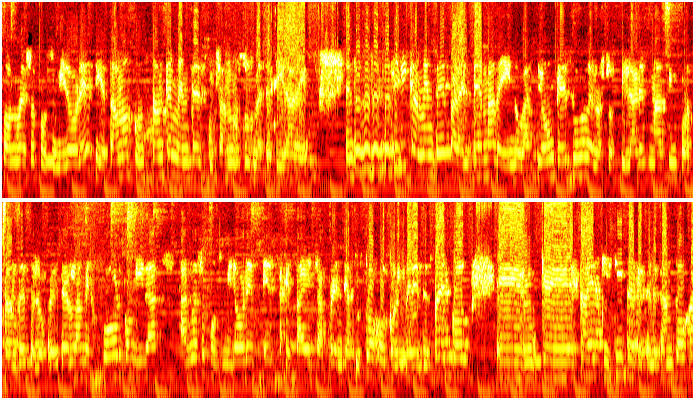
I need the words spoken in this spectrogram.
son nuestros consumidores y estamos constantemente escuchando sus necesidades. Entonces, específicamente para el tema de innovación, que es uno de nuestros pilares más importantes, el ofrecer la mejor comida a nuestros consumidores, esta que está hecha frente a sus ojos con ingredientes frescos, eh, que está exquisita, que se les antoja.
